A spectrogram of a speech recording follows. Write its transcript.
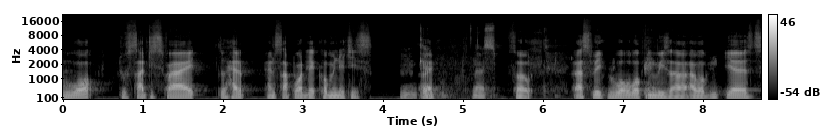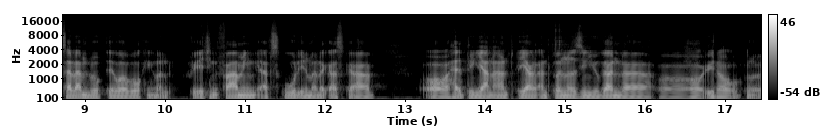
work to satisfy, to help and support their communities. Mm, okay, right? nice. So last week we were working with our, our group here, Salam Group. They were working on creating farming at school in Madagascar or helping young, young entrepreneurs in Uganda or, you know, uh,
